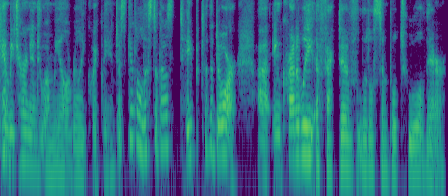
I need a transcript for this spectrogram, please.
can be turned into a meal really quickly and just get a list of those taped to the door. Uh, incredibly effective little simple tool there.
